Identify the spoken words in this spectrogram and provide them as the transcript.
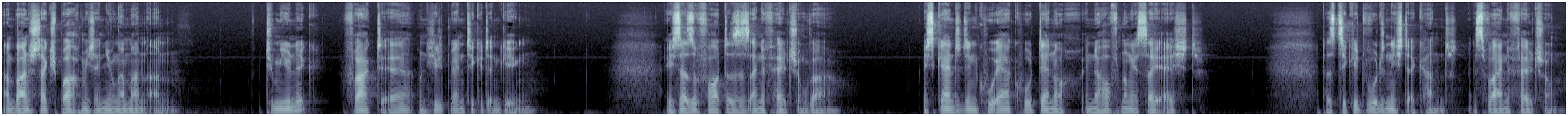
Am Bahnsteig sprach mich ein junger Mann an. To Munich? fragte er und hielt mir ein Ticket entgegen. Ich sah sofort, dass es eine Fälschung war. Ich scannte den QR-Code dennoch, in der Hoffnung, es sei echt. Das Ticket wurde nicht erkannt. Es war eine Fälschung.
